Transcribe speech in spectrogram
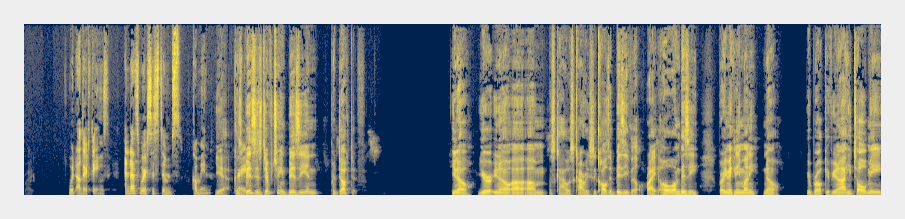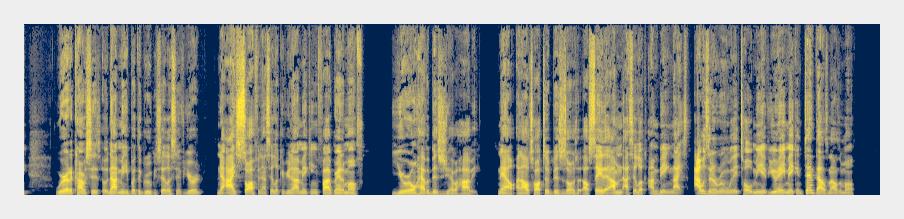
right. with other things. And that's where systems come in. Yeah. Because right? busy is different between busy and productive you know, you're, you know, uh, um, this guy was Kyrie. He calls it Busyville, right? Oh, I'm busy, but are you making any money? No, you're broke. If you're not, he told me we're at a conversation, oh, not me, but the group. He said, listen, if you're now, I soften. I say, look, if you're not making five grand a month, you don't have a business. You have a hobby. Now, and I'll talk to business owners. I'll say that I'm. I say, look, I'm being nice. I was in a room where they told me if you ain't making ten thousand dollars a month,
